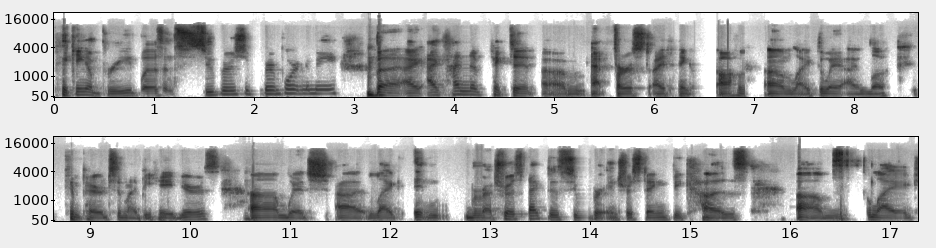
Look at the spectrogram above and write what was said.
picking a breed wasn't super super important to me. Mm-hmm. But I, I kind of picked it um, at first. I think off of um, like the way I look compared to my behaviors, um, which uh, like in retrospect is super interesting because um, like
